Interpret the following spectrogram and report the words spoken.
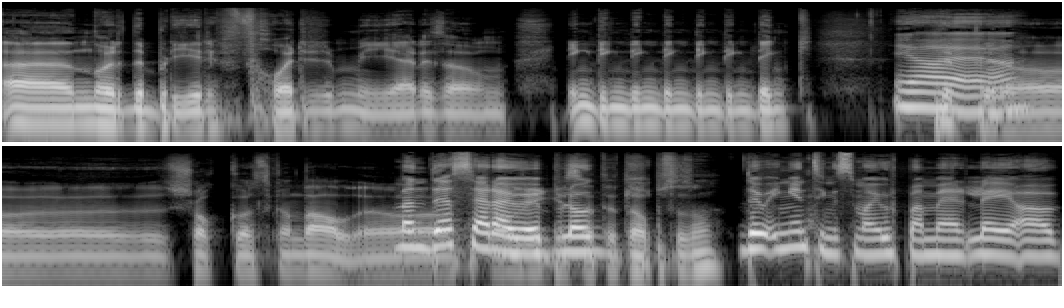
Eh, når det blir for mye liksom ding, ding, ding, ding, ding, ding, ding. ja, ja, ja. Og sjokk og skandale. Men det ser jeg jo i blogg. sånn. Det er jo ingenting som har gjort meg mer lei av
